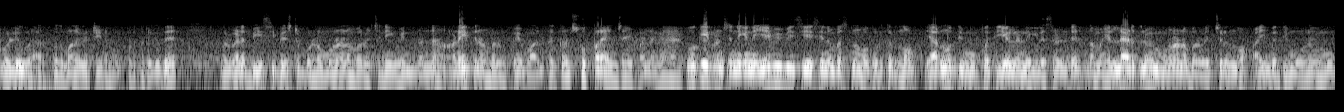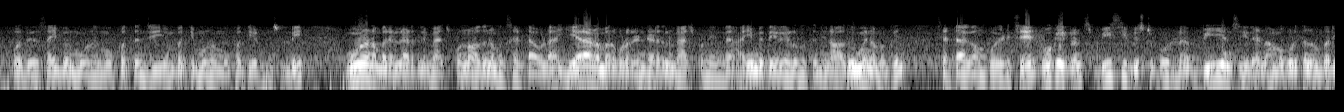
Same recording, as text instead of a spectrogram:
போர்ட்லேயே ஒரு அற்புதமான வெற்றி நமக்கு கொடுத்துருக்குது. ஒருவேளை பிசி பெஸ்ட் போர்டில் மூணாம் நம்பர் வச்சு நீங்கள் வின் பண்ண அனைத்து நம்பர்களுக்குமே வாழ்த்துக்கள். சூப்பராக என்ஜாய் பண்ணுங்கள் ஓகே ஃப்ரெண்ட்ஸ் இன்றைக்கி என்ன ஏபிபிசிஎஸ்சி நம்பர்ஸ் நம்ம கொடுத்துருந்தோம். இரநூத்தி முப்பத்தி ஏழு இன்றைக்கி ரிசல்ட்டு நம்ம எல்லா இடத்துலையுமே மூணாம் நம்பர் வச்சுருந்தோம். ஐம்பத்தி மூணு முப்பது சைபர் மூணு முப்பத்தஞ்சு எண்பத்தி மூணு முப்பத்தி எட்டுன்னு சொல்லி மூணாம் நம்பர் எல்லா இடத்துலையும் மேட்ச் பண்ணோம். அதுவும் நமக்கு செட் ஆகல. ஏழாம் நம்பர் கூட ரெண்டு இடத்துல மேட்ச் பண்ணியிருந்தேன். ஐம்பத்தி ஏழு எழுபத்தஞ்சுன்னு அதுவுமே நமக்கு செட் ஆகாமல் போயிடுச்சு. ஓகே ஃப்ரெண்ட்ஸ் பிசி பெஸ்ட் போர்டில் பிஎன்சியில் நம்ம கொடுத்த நம்பர்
